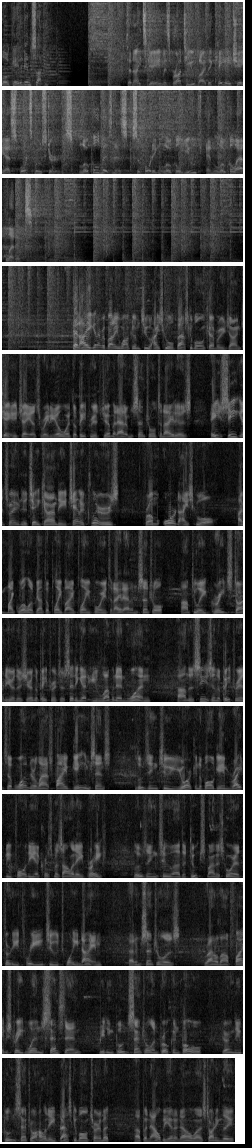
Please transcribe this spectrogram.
located in Sutton. Tonight's game is brought to you by the KHAS Sports Boosters, local business supporting local youth and local athletics. And hi again, everybody. Welcome to high school basketball coverage on KHAS Radio. We're at the Patriots Gym at Adams Central tonight as AC gets ready to take on the Chanticleers from Ord High School. I'm Mike Will. I've got the play-by-play for you tonight. Adams Central off to a great start here this year. The Patriots are sitting at 11 and 1 on the season. The Patriots have won their last five games since losing to York in the ball game right before the uh, Christmas holiday break, losing to uh, the Dukes by the score of 33 to 29. Adams Central has rattled off five straight wins since then, beating Boone Central and Broken Bow during the Boone Central Holiday Basketball Tournament up in Albion, and now uh, starting the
